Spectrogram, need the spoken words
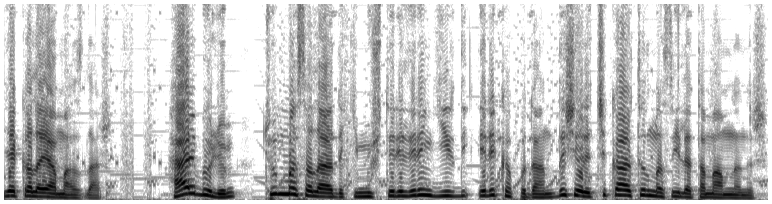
yakalayamazlar. Her bölüm tüm masalardaki müşterilerin girdikleri kapıdan dışarı çıkartılmasıyla tamamlanır.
